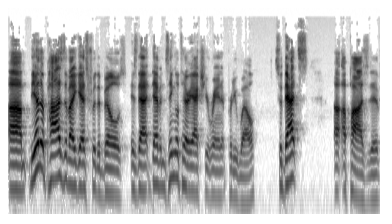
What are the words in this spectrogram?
Um, the other positive, I guess, for the Bills is that Devin Singletary actually ran it pretty well. So that's a, a positive.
